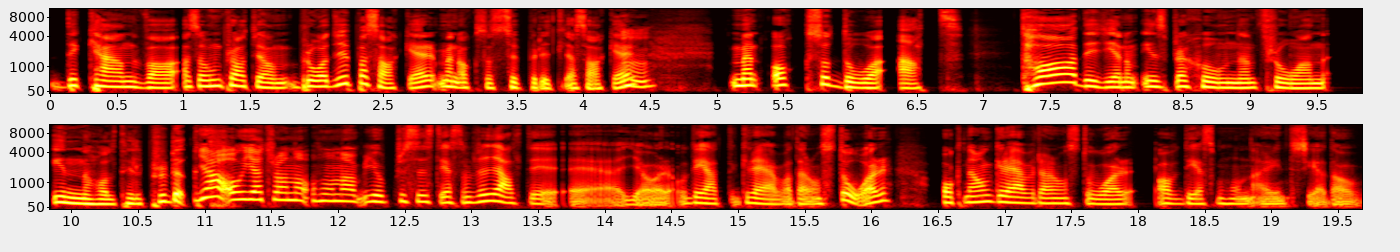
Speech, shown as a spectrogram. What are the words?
det kan vara... Alltså hon pratar ju om bråddjupa saker, men också superytliga saker. Mm. men också då att ta det genom inspirationen från innehåll till produkt. Ja, och jag tror hon, hon har gjort precis det som vi alltid eh, gör och det är att gräva där hon står. Och när hon gräver där hon står av det som hon är intresserad av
